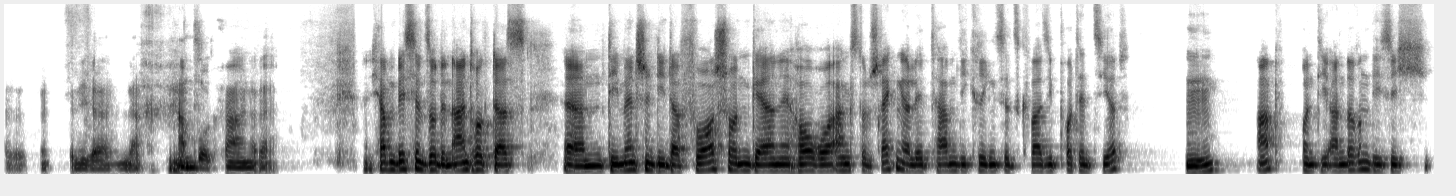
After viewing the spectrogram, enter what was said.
Also, wenn die da nach. Hamburg fahren oder. Ich habe ein bisschen so den Eindruck, dass ähm, die Menschen, die davor schon gerne Horror, Angst und Schrecken erlebt haben, die kriegen es jetzt quasi potenziert mhm. Ab. Und die anderen, die sich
